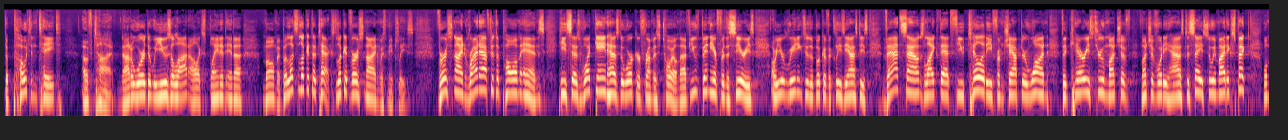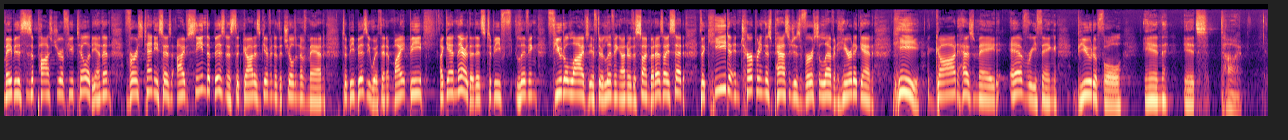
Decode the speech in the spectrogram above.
The potentate of time. Not a word that we use a lot. I'll explain it in a moment. But let's look at the text. Look at verse 9 with me, please. Verse 9, right after the poem ends, he says, What gain has the worker from his toil? Now, if you've been here for the series or you're reading through the book of Ecclesiastes, that sounds like that futility from chapter 1 that carries through much of much of what he has to say. So we might expect, well, maybe this is a posture of futility. And then verse 10, he says, I've seen the business that God has given to the children of man to be busy with. And it might be, again, there that it's to be f- living futile lives if they're living under the sun. But as I said, the key to interpreting this passage is verse 11. Hear it again. He, God, has made everything beautiful in its time.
